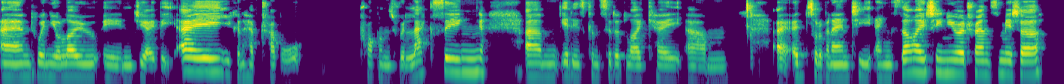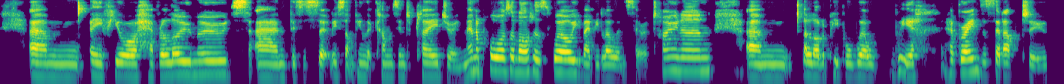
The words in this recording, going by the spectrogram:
and when you're low in GABA, you can have trouble problems relaxing. Um, it is considered like a um, a, a sort of an anti-anxiety neurotransmitter. Um, if you have low moods, and this is certainly something that comes into play during menopause a lot as well, you may be low in serotonin. Um, a lot of people, well, we our brains are set up to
